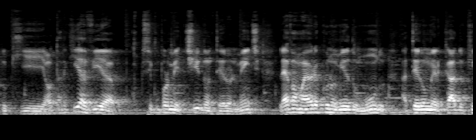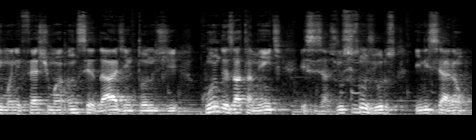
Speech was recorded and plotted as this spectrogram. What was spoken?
do que a autarquia havia se comprometido anteriormente, leva a maior economia do mundo a ter um mercado que manifeste uma ansiedade em torno de quando exatamente esses ajustes nos juros iniciarão,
